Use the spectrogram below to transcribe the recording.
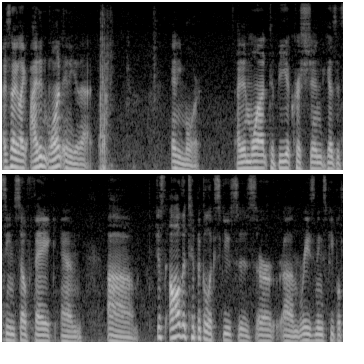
I decided like I didn't want any of that anymore. I didn't want to be a Christian because it seemed so fake and um, just all the typical excuses or um, reasonings people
